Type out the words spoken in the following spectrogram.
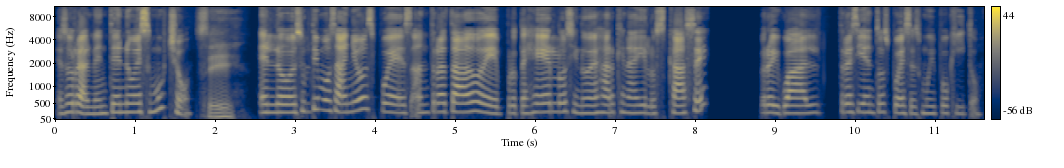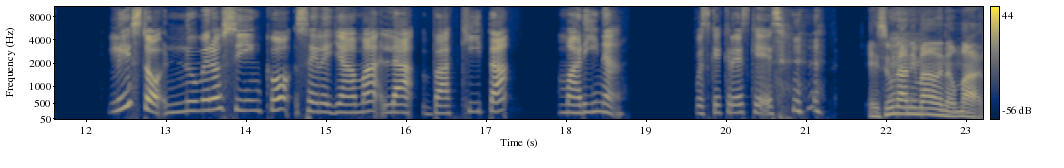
Eso realmente no es mucho. Sí. En los últimos años, pues han tratado de protegerlos y no dejar que nadie los case, pero igual 300 pues es muy poquito. Listo, número 5 se le llama la vaquita marina. Pues, ¿qué crees que es? Es un animal en el mar.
